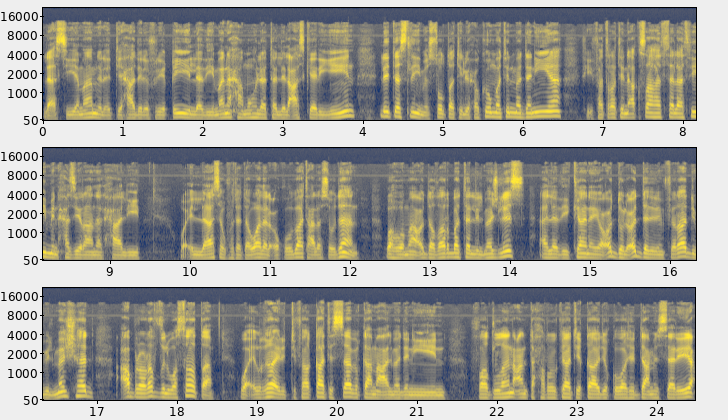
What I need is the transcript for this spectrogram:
لا سيما من الاتحاد الإفريقي الذي منح مهلة للعسكريين لتسليم السلطة لحكومة مدنية في فترة أقصاها الثلاثين من حزيران الحالي. وإلا سوف تتوالى العقوبات على السودان. وهو ما عد ضربة للمجلس الذي كان يعد العدة للانفراد بالمشهد عبر رفض الوساطة وإلغاء الاتفاقات السابقة مع المدنيين. فضلا عن تحركات قائد قوات الدعم السريع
